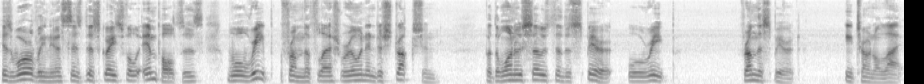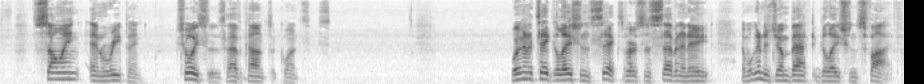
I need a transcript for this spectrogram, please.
his worldliness, his disgraceful impulses, will reap from the flesh ruin and destruction. But the one who sows to the Spirit will reap from the Spirit eternal life. Sowing and reaping, choices have consequences. We're going to take Galatians 6, verses 7 and 8, and we're going to jump back to Galatians 5,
